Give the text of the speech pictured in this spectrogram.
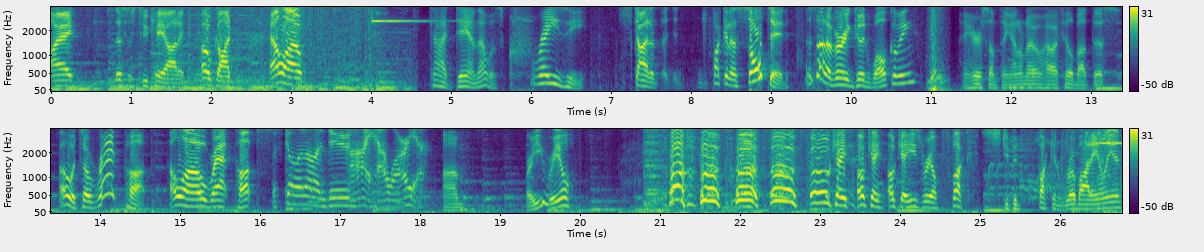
Alright, this is too chaotic. Oh god. Hello. God damn, that was crazy. Just got uh, fucking assaulted. That's not a very good welcoming. I hear something. I don't know how I feel about this. Oh, it's a rat pup. Hello, rat pups. What's going on, dude? Hi, how are ya? Um, are you real? Okay, okay, okay, he's real. Fuck. Stupid fucking robot alien.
